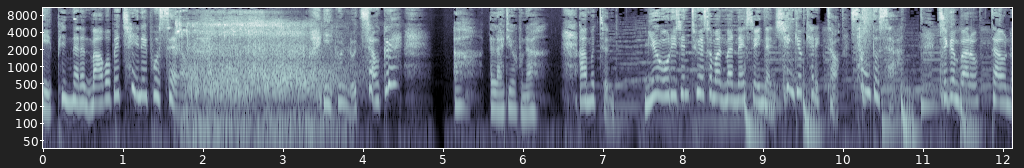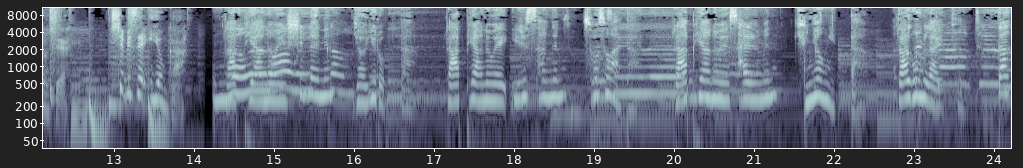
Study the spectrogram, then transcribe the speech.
이 빛나는 마법의 체인을 보세요 이걸로 적을 아 라디오구나 아무튼 뮤 오리진 2에서만 만날 수 있는 신규 캐릭터 성도사 지금 바로 다운로드 12세 이용가 라피아노의 실내는 여유롭다. 라피아노의 일상은 소소하다. 라피아노의 삶은 균형 있다. 라곰 라이프. 딱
